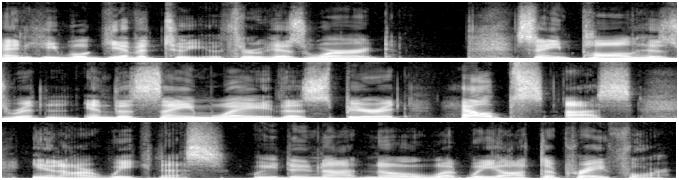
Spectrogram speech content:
and He will give it to you through His Word. St. Paul has written, In the same way, the Spirit helps us in our weakness. We do not know what we ought to pray for,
